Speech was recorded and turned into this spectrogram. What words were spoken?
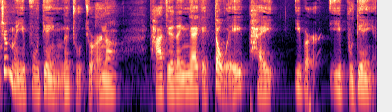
这么一部电影的主角呢？”他觉得应该给窦唯拍一本一部电影。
